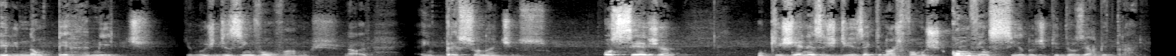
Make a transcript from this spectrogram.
ele não permite que nos desenvolvamos. É impressionante isso. Ou seja, o que Gênesis diz é que nós fomos convencidos de que Deus é arbitrário.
